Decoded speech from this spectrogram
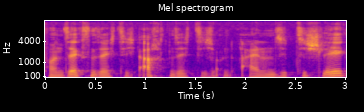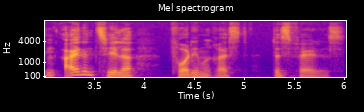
von 66, 68 und 71 Schlägen einen Zähler vor dem Rest des Feldes.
